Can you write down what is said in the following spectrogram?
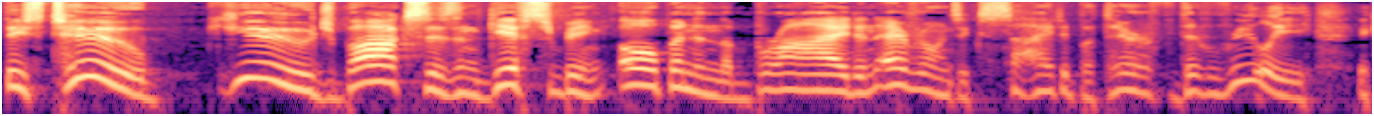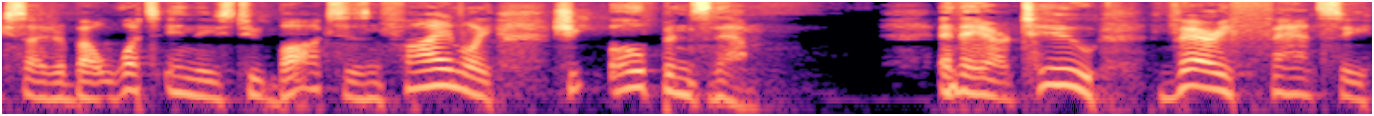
these two huge boxes and gifts are being opened and the bride and everyone's excited but they're they're really excited about what's in these two boxes. And finally she opens them. And they are two very fancy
